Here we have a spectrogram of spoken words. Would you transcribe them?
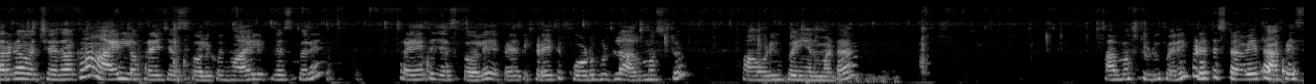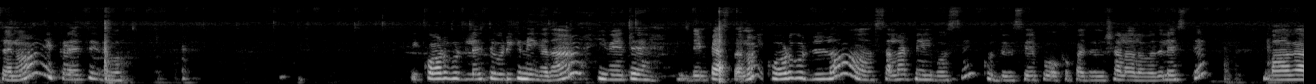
ఎర్రగా వచ్చేదాకా ఆయిల్లో ఫ్రై చేసుకోవాలి. కొంచెం ఆయిల్ వేసుకొని ఫ్రై అయితే చేసుకోవాలి. ఇక్కడైతే ఇక్కడైతే కోడిగుడ్లు ఆల్మోస్ట్ ఉడికిపోయాయి అనమాట ఆల్మోస్ట్ ఉడికిపోయినాయి. ఇప్పుడైతే స్టవ్ అయితే ఆపేసాను. ఇక్కడైతే ఇదిగో ఈ కోడిగుడ్లు అయితే ఉడికినాయి కదా ఇవైతే దింపేస్తాను. కోడిగుడ్లలో సలాట్ నీళ్ళు పోసి కొద్దిగా సేపు ఒక పది నిమిషాలు అలా వదిలేస్తే బాగా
